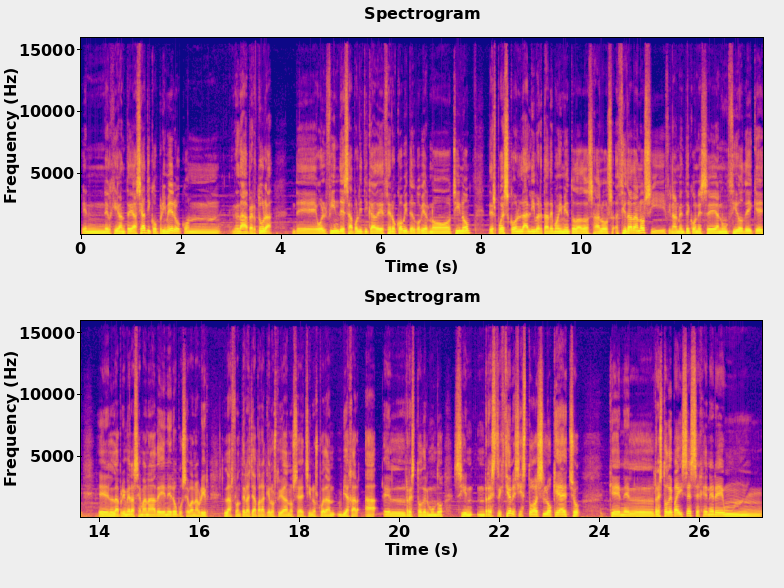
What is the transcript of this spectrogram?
en el gigante asiático. Primero con la apertura de, o el fin de esa política de cero COVID del gobierno chino, después con la libertad de movimiento dados a los ciudadanos y finalmente con ese anuncio de que en la primera semana de enero pues se van a abrir las fronteras ya para que los ciudadanos chinos puedan viajar a el resto del mundo sin restricciones y esto es lo que ha hecho que en el resto de países se genere un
